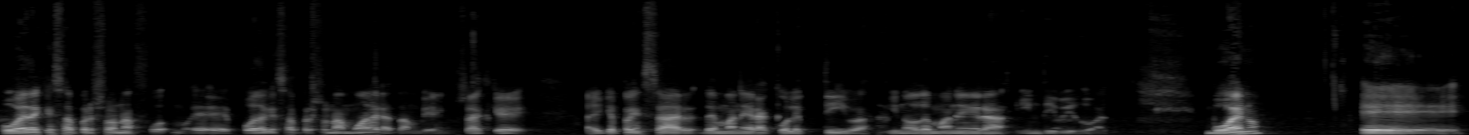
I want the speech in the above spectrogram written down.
puede que esa persona eh, puede que esa persona muera también. O sea que hay que pensar de manera colectiva y no de manera individual. Bueno, eh,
